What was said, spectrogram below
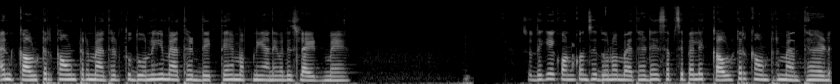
and counter counter method तो दोनों ही मेथड देखते हैं हम अपनी आने वाली स्लाइड में। सो so, देखिए कौन कौन से दोनों मेथड है। सबसे पहले काउंटर काउंटर मेथड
